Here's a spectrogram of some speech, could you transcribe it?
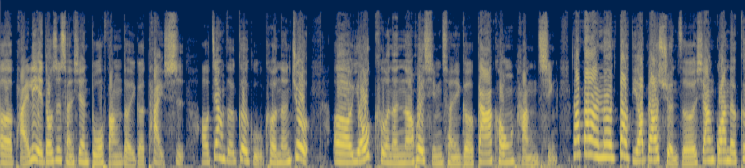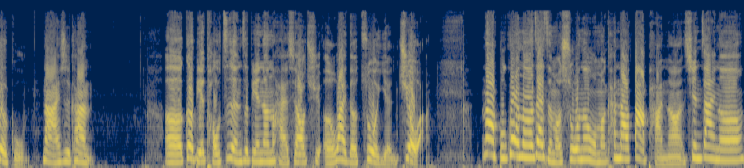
呃，排列都是呈现多方的一个态势哦，这样的个股可能就呃有可能呢会形成一个高空行情。那当然呢，到底要不要选择相关的个股，那还是看呃个别投资人这边呢，还是要去额外的做研究啊。那不过呢，再怎么说呢，我们看到大盘呢，现在呢，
